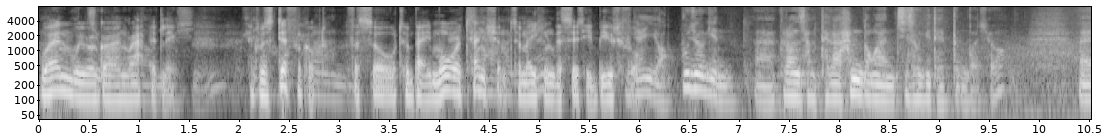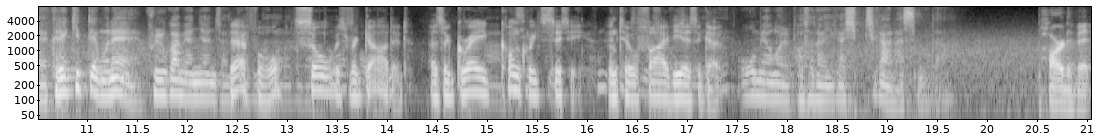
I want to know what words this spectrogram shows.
When we were growing rapidly, it was difficult for Seoul to pay more attention to making the city beautiful. Therefore, Seoul was regarded as a grey concrete city until five years ago. Part of it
